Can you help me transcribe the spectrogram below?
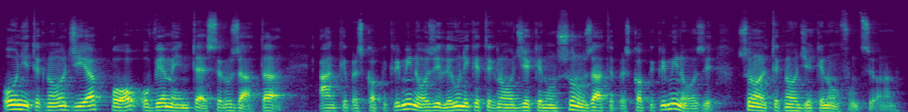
Ogni tecnologia può ovviamente essere usata anche per scopi criminosi, le uniche tecnologie che non sono usate per scopi criminosi sono le tecnologie che non funzionano.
